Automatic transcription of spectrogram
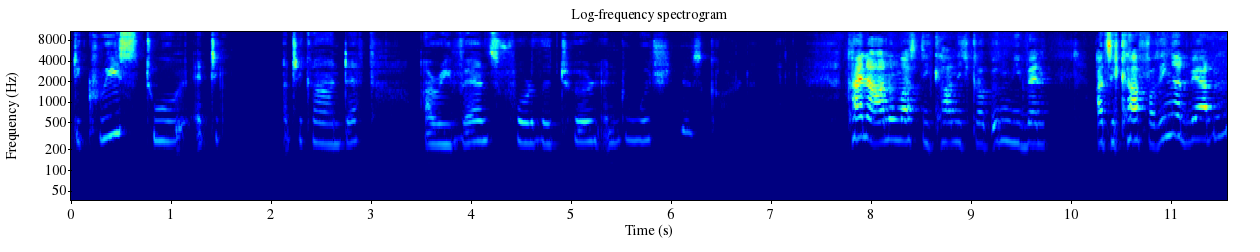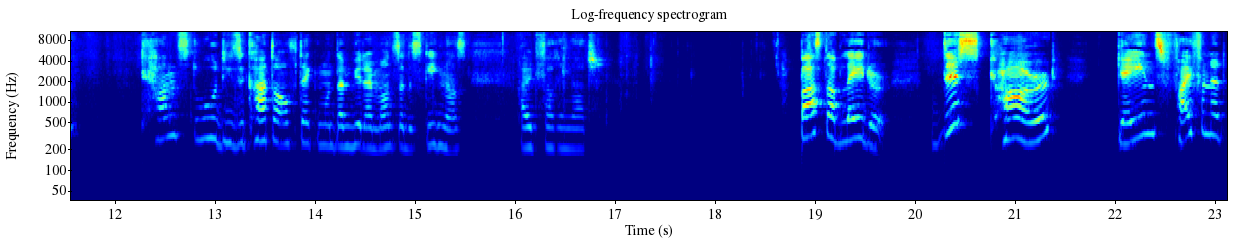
decrease to Attica and Death are events for the turn and which this card. Keine Ahnung, was die kann. Ich glaube, irgendwie, wenn ATK verringert werden, kannst du diese Karte aufdecken und dann wird ein Monster des Gegners halt verringert. Buster Blader. This card gains 500,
